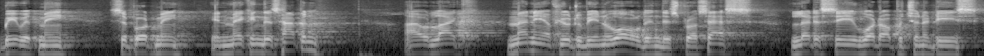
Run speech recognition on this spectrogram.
be with me, support me in making this happen. I would like many of you to be involved in this process. Let us see what opportunities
